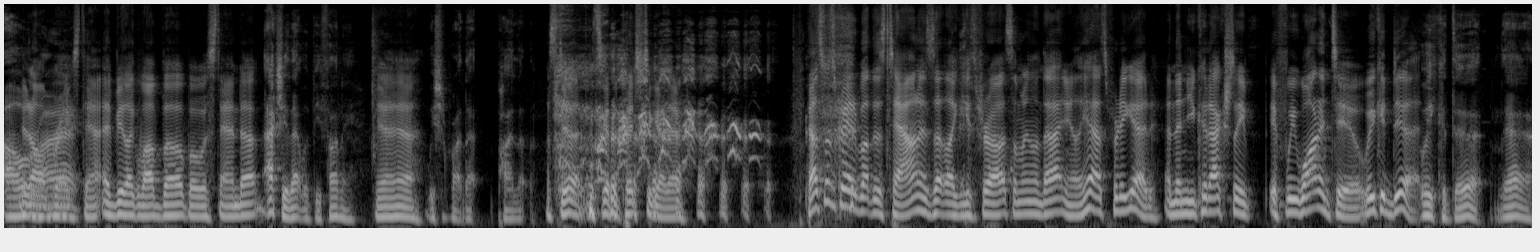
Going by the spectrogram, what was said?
Oh, it all right. breaks down. It'd be like Love Boat, but with stand up. Actually, that would be funny. Yeah, yeah. We should write that pilot. Let's do it. Let's get the pitch together. That's what's great about this town is that like you throw out something like that and you're like, yeah, it's pretty good. And then you could actually, if we wanted to, we could do it. We could do it. Yeah,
